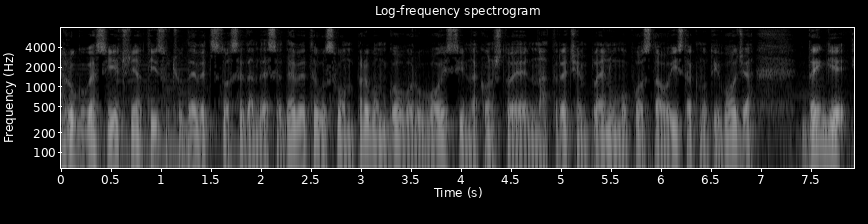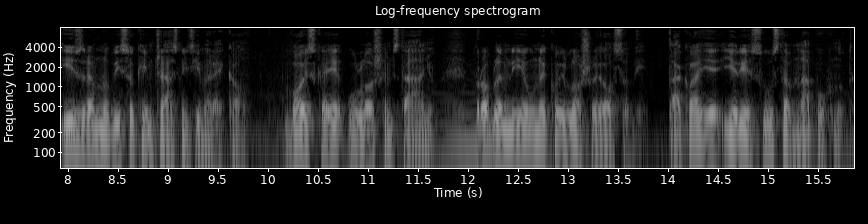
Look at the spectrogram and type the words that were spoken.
2. siječnja 1979. u svom prvom govoru vojsi, nakon što je na trećem plenumu postao istaknuti vođa, Deng je izravno visokim časnicima rekao Vojska je u lošem stanju. Problem nije u nekoj lošoj osobi. Takva je jer je sustav napuhnut.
